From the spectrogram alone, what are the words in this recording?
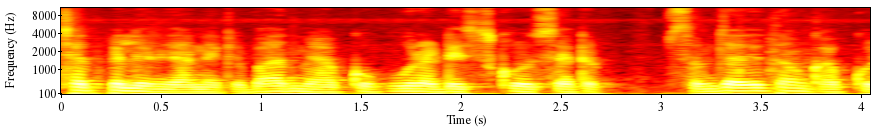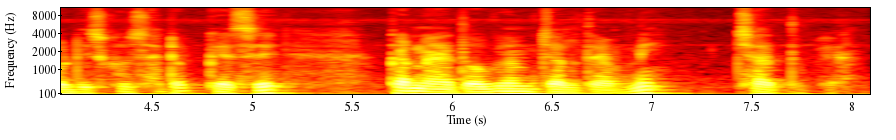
छत पे ले जाने के बाद मैं आपको पूरा डिस्क को सेटअप समझा देता हूँ कि आपको डिस्क को सेटअप कैसे करना है। तो अभी हम चलते हैं अपनी छत पे।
